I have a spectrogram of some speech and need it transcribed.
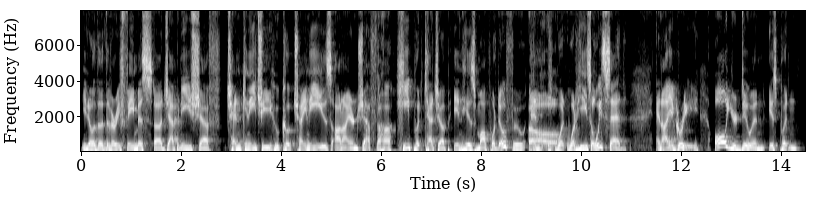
you know, the the very famous uh, Japanese chef Chen Kenichi, who cooked Chinese on Iron Chef. Uh-huh. He put ketchup in his mapo tofu, and oh. what what he's always said, and I agree. All you're doing is putting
